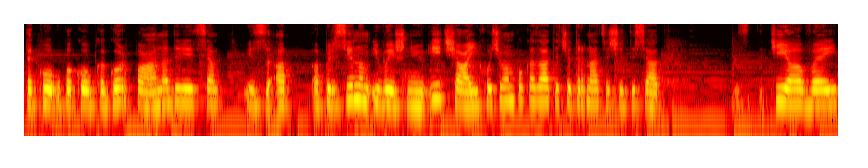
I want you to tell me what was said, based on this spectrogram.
Така упаковка горпана, дивіться, із апельсином і вишнею. І чай, хочу вам показати 14,60 Тіавей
